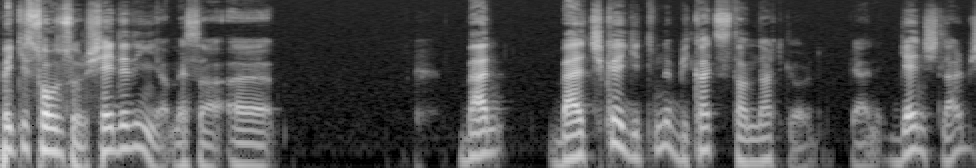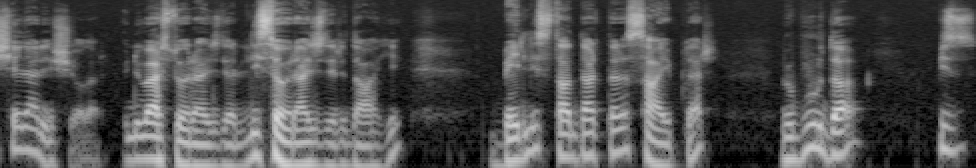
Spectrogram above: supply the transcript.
Peki son soru. Şey dedin ya mesela e, ben Belçika'ya gittiğimde birkaç standart gördüm. Yani gençler bir şeyler yaşıyorlar. Üniversite öğrencileri, lise öğrencileri dahi belli standartlara sahipler ve burada biz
